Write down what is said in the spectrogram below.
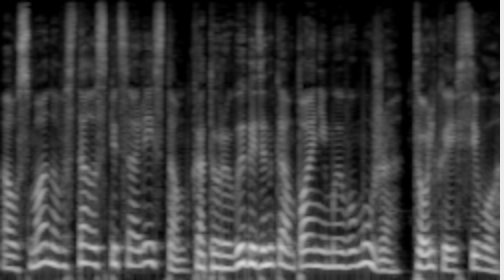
а Усманова стала специалистом, который выгоден компании моего мужа, только и всего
